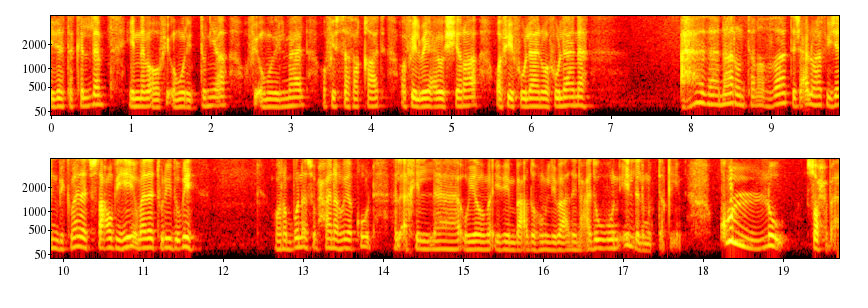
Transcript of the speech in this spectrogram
إذا تكلم إنما هو في أمور الدنيا وفي أمور المال وفي الصفقات وفي البيع والشراء وفي فلان وفلانة. هذا نار تلظى تجعلها في جنبك. ماذا تصنع به وماذا تريد به؟ وربنا سبحانه يقول الأخلاء يومئذ بعضهم لبعض عدو إلا المتقين. كل صحبة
